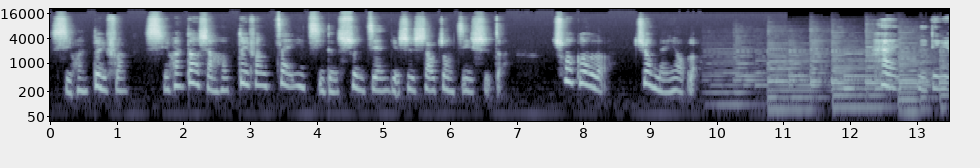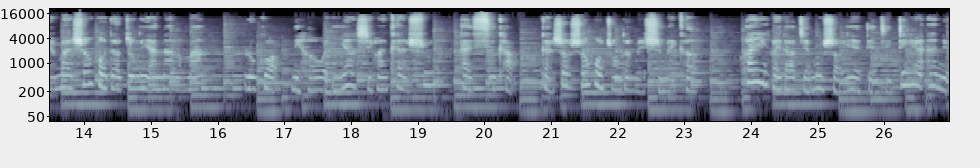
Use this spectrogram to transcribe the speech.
喜欢对方。喜欢到想和对方在一起的瞬间，也是稍纵即逝的，错过了就没有了。嗨，你订阅慢生活的朱莉安娜了吗？如果你和我一样喜欢看书、爱思考、感受生活中的每时每刻，欢迎回到节目首页，点击订阅按钮，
